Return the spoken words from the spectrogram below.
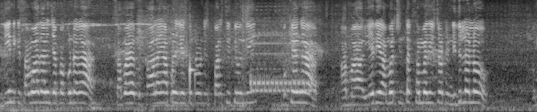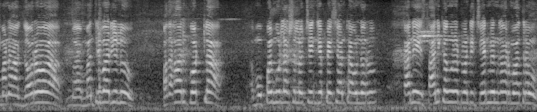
దీనికి సమాధానం చెప్పకుండా సమా కాలయాపన చేసినటువంటి పరిస్థితి ఉంది. ముఖ్యంగా ఏది అమర్చింతకు సంబంధించినటువంటి నిధులలో మన గౌరవ మ- మంత్రివర్యులు పదహారు కోట్ల ముప్పై మూడు లక్షలు వచ్చాయని చెప్పేసి అంటా ఉన్నారు. కానీ స్థానికంగా ఉన్నటువంటి చైర్మన్ గారు మాత్రం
